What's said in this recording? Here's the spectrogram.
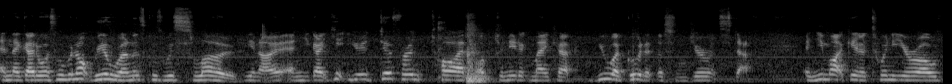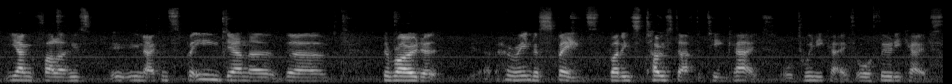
and they go to us, well, we're not real runners because we're slow, you know, and you go, yeah, you're a different type of genetic makeup. You are good at this endurance stuff. And you might get a 20 year old young fella who's, you know, can speed down the, the, the road at horrendous speeds, but he's toast after 10Ks or 20Ks or 30Ks.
